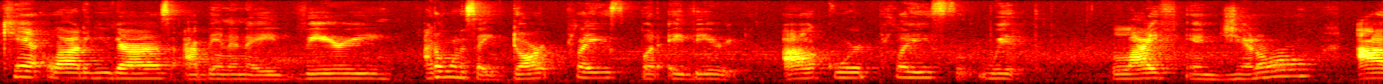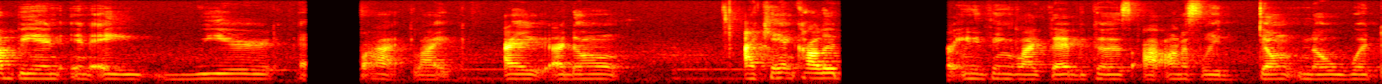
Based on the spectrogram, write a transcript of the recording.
Can't lie to you guys. I've been in a very, I don't want to say dark place, but a very awkward place with life in general. I've been in a weird spot. Like I, I don't, I can't call it or anything like that because I honestly don't know what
